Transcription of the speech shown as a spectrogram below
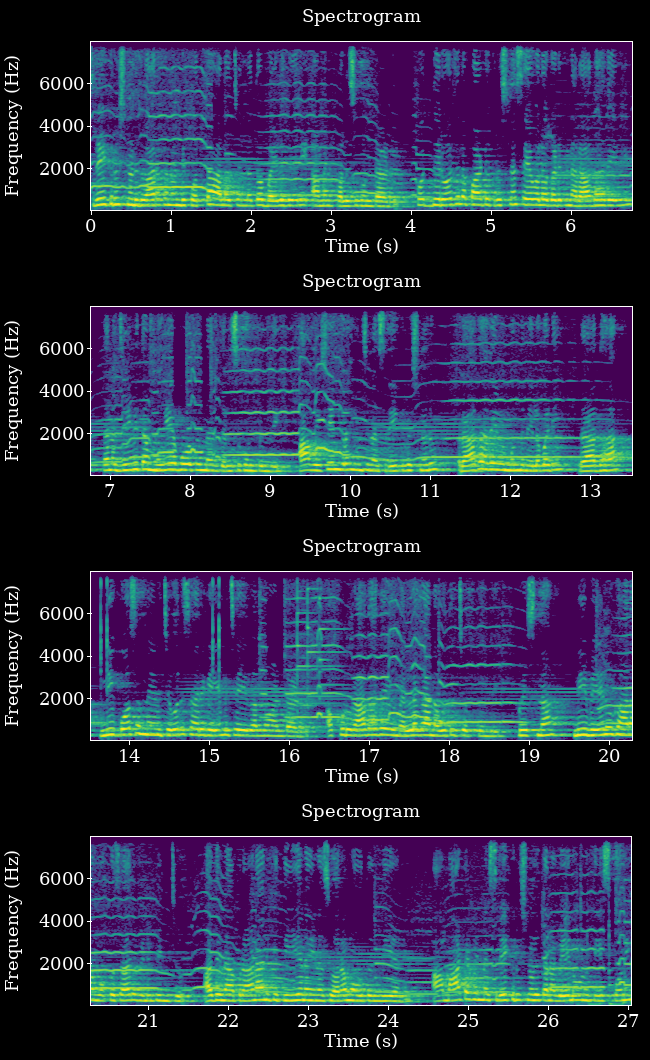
శ్రీకృష్ణుడి ద్వారక నుండి కొత్త ఆలోచనలతో బయలుదేరి ఆమెను కలుసుకుంటాడు. కొద్ది రోజుల పాటు కృష్ణ సేవలో గడిపిన రాధాదేవి తన జీవితం ముగియబోతుందని తెలుసుకుంటుంది. ఆ విషయం గ్రహించిన శ్రీకృష్ణుడు రాధాదేవి ముందు నిలబడి రాధా నీ కోసం నేను చివరిసారిగా ఏమి చేయగలను అంటాడు. అప్పుడు రాధాదేవి మెల్లగా నవ్వుతూ చెప్తుంది కృష్ణ నీ వేణుగానం ఒక్కసారి వినిపించు. అది నా ప్రాణానికి తీయనైన స్వరం అవుతుంది అని. ఆ మాట విన్న శ్రీకృష్ణుడు తన వేణువును తీసుకొని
